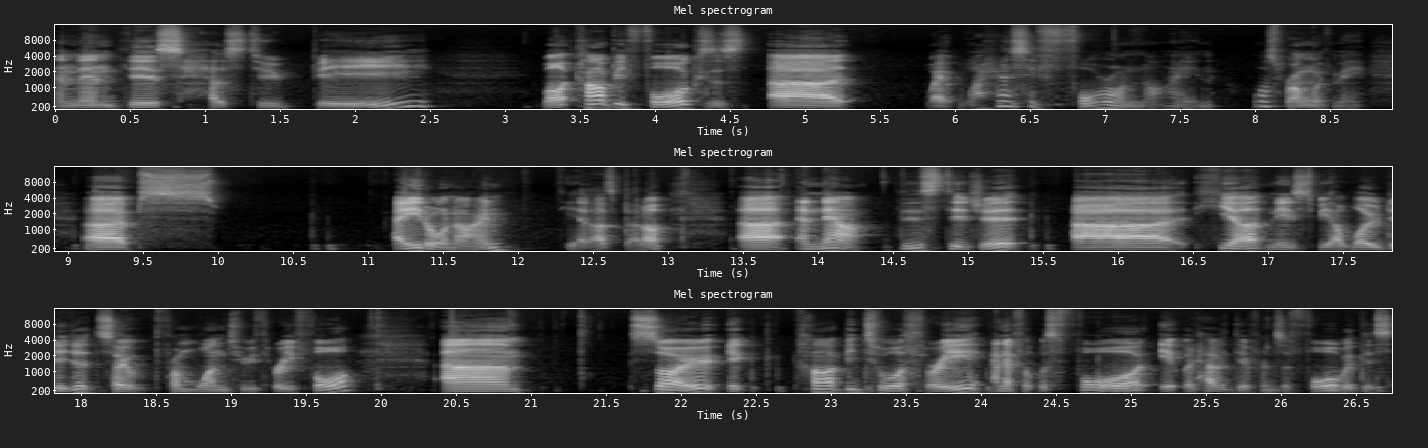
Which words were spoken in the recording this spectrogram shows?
And then this has to be well, it can't be four because it's uh. Wait, why did I say four or nine? What's wrong with me? Uh, eight or nine. Yeah, that's better. Uh, and now this digit uh, here needs to be a low digit, so from one, two, three, four. Um, so it can't be two or three, and if it was four, it would have a difference of four with this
